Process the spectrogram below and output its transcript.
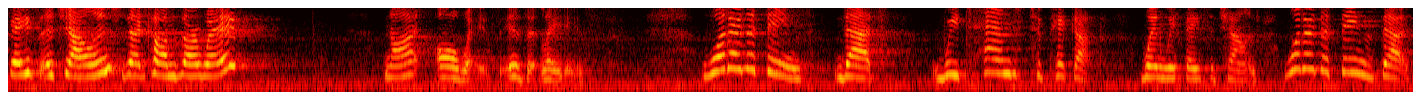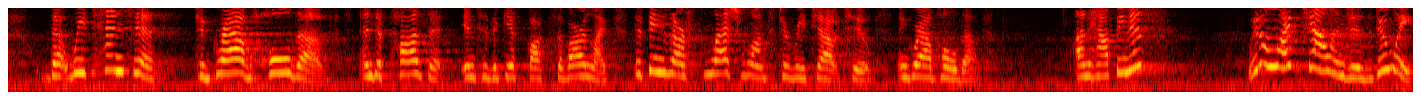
face a challenge that comes our way? Not always, is it, ladies? What are the things that we tend to pick up when we face a challenge? What are the things that, that we tend to, to grab hold of and deposit into the gift box of our life? The things our flesh wants to reach out to and grab hold of. Unhappiness? We don't like challenges, do we?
